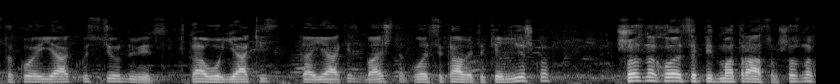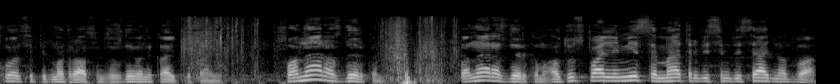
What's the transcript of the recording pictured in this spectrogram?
з такою якістю, дивіться, така якість, така якість, бачите, кого цікавить таке ліжко. Що знаходиться під матрасом? Що знаходиться під матрасом? Завжди виникають питання. Фанера з дирками. Фанера з дирками. А тут спальне місце метр вісімдесят на два.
